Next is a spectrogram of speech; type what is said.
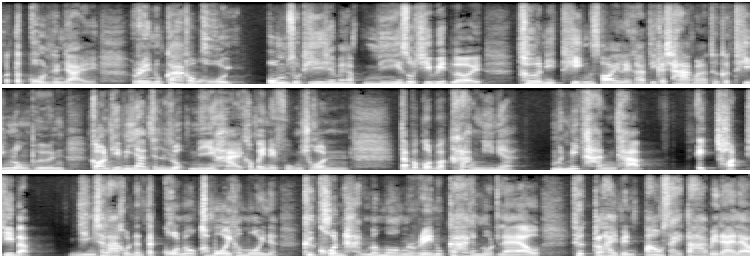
ก็ตะโกนกันใหญ่ เรนุกาก็โอ้ยอุ้มสุธีใช่ไหมครับหนีสุดชีวิตเลย เธอนี่ทิ้งสร้อยเลยครับที่กระชากมาแล้วเธอก็ทิ้งลงพื้น ก่อนที่พยายามจะหลบหนีหายเข้าไปในฝูงชน แต่ปรากฏว่าครั้งนี้เนี่ยมันไม่ทันครับไอ้ช็อตที่แบบ หญิงชราคนนั้นตะโกนว่าขโมยขโมยเนี่ยคือคนหันมามองเรนุกากันหมดแล้ว เธอกลายเป็นเป้าสายตาไปได้แล้ว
